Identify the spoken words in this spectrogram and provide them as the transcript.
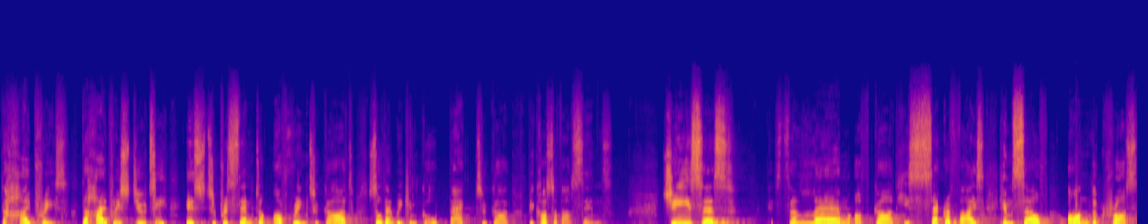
The high priest. The high priest's duty is to present the offering to God so that we can go back to God because of our sins. Jesus is the Lamb of God. He sacrificed himself on the cross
